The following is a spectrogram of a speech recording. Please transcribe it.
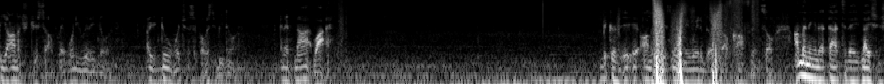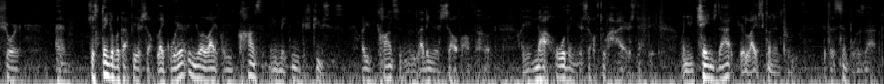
be honest with yourself. Like, what are you really doing? Are you doing what you're supposed to be doing? And if not, why? Because it, it honestly is the only way to build self confidence. So I'm ending it at that today, nice and short. And just think about that for yourself. Like, where in your life are you constantly making excuses? Are you constantly letting yourself off the hook? Are you not holding yourself to a higher standard? When you change that, your life's going to improve. It's as simple as that.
